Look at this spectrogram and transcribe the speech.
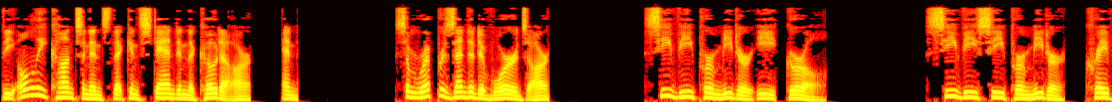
The only consonants that can stand in the coda are and some representative words are CV per meter E, girl CVC per meter, crave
